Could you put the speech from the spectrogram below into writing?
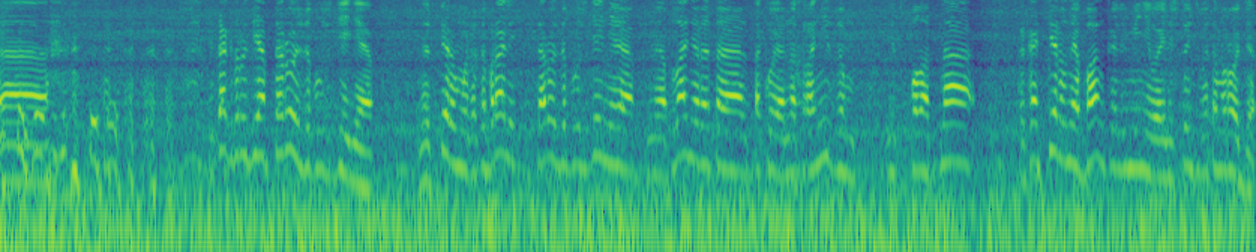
А, Итак, друзья, второе заблуждение. С первым мы разобрались. Второе заблуждение. Э, Планер это такой анахронизм из полотна. Какая-то сервная банка алюминиевая или что-нибудь в этом роде.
